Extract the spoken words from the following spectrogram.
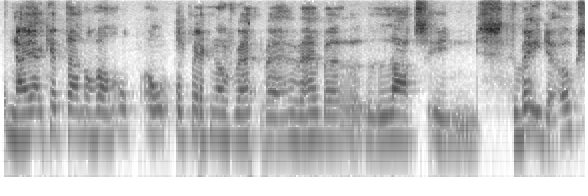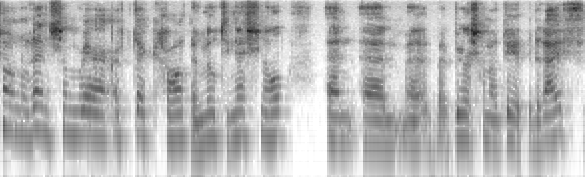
Nou ja, ik heb daar nog wel een op, opmerking over. We, we, we, hebben laatst in Zweden ook zo'n ransomware attack gehad. Een multinational een um, beursgenoteerd bedrijf.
